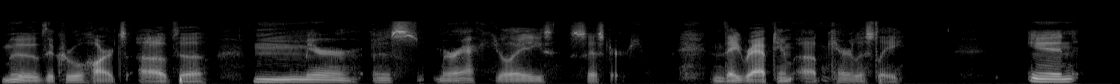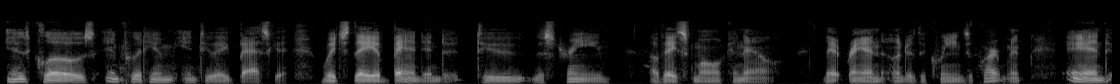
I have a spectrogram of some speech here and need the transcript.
move the cruel hearts of the miraculous sisters. They wrapped him up carelessly in his clothes and put him into a basket, which they abandoned to the stream of a small canal that ran under the queen's apartment, and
